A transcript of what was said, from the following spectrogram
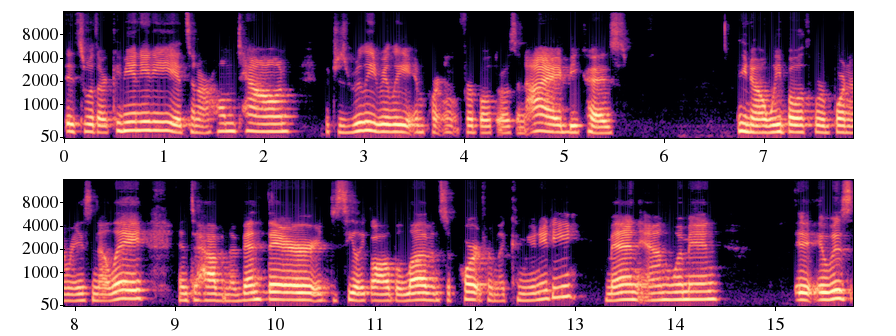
it's with our community, it's in our hometown, which is really, really important for both Rose and I because you know, we both were born and raised in LA, and to have an event there and to see like all the love and support from the community, men and women, it, it was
